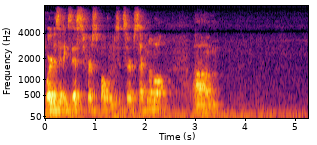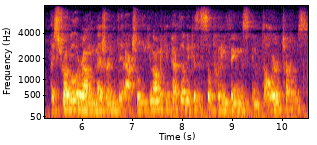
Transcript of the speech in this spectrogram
Where does it exist? First of all, who does it serve? Second of all, um, I struggle around measuring the actual economic impact of it because it's still putting things in dollar terms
